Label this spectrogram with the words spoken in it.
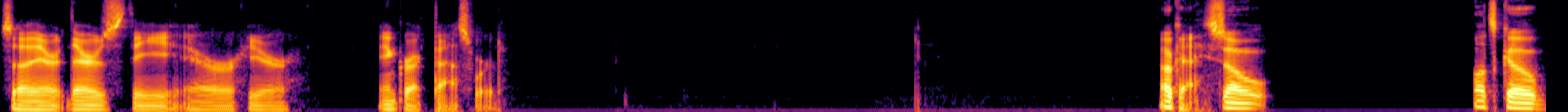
So there, there's the error here. Incorrect password. Okay, so let's go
